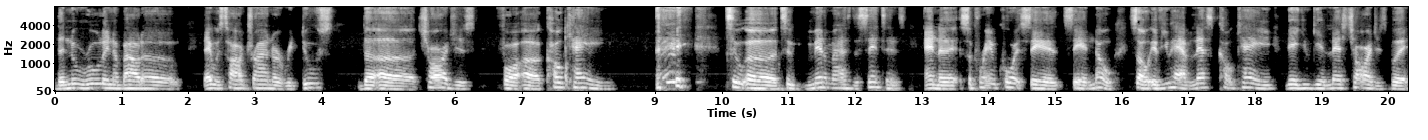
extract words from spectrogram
the new ruling about uh they was tar- trying to reduce the uh charges for uh cocaine to uh to minimize the sentence and the Supreme Court said said no. So if you have less cocaine, then you get less charges. But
